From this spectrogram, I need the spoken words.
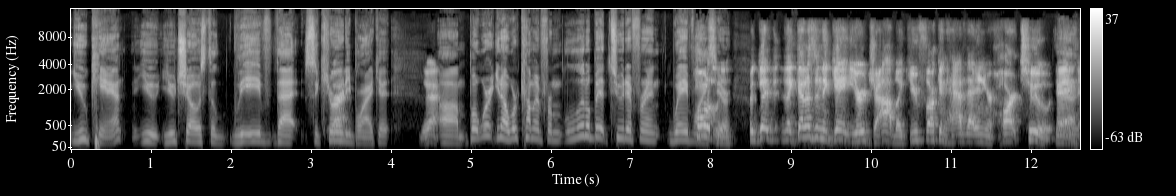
you can't you you chose to leave that security blanket yeah um but we're you know we're coming from a little bit two different wavelengths totally. here But that, like that doesn't negate your job. Like you fucking have that in your heart too, Yeah. and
